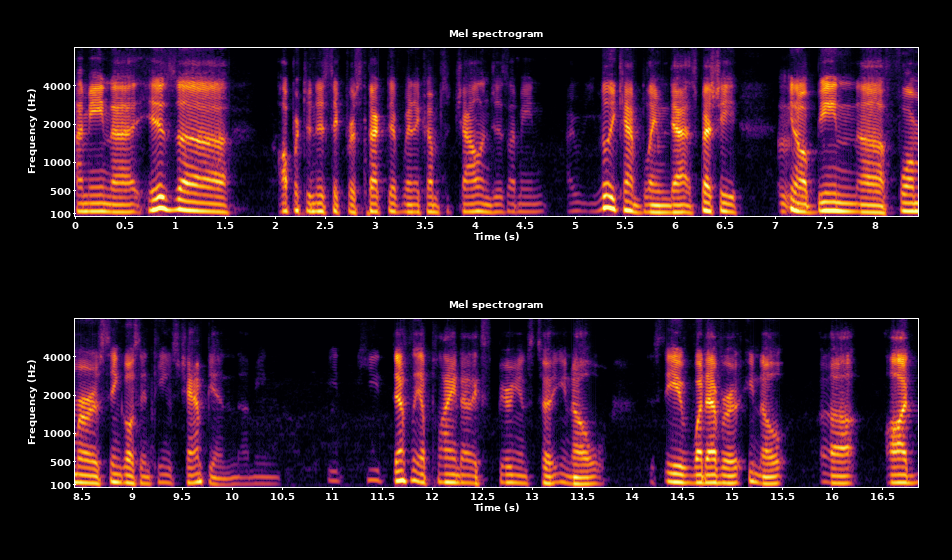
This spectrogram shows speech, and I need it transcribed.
I mean, uh, his uh, opportunistic perspective when it comes to challenges. I mean, I really can't blame that, especially you know being a former singles and teams champion. I mean, he, he definitely applying that experience to you know to see whatever you know uh odd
